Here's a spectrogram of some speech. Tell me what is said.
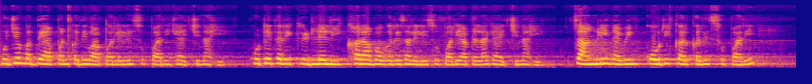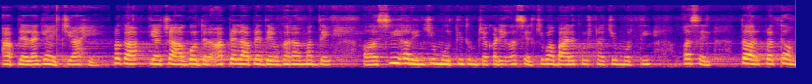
पूजेमध्ये आपण कधी वापरलेली सुपारी घ्यायची नाही. कुठेतरी किडलेली खराब वगैरे झालेली सुपारी आपल्याला घ्यायची नाही. चांगली नवीन कोरी करकरीत सुपारी आपल्याला घ्यायची आहे. बघा याच्या अगोदर आपल्याला आपल्या देवघरामध्ये श्रीहरींची मूर्ती तुमच्याकडे असेल किंवा बालकृष्णाची मूर्ती असेल तर प्रथम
